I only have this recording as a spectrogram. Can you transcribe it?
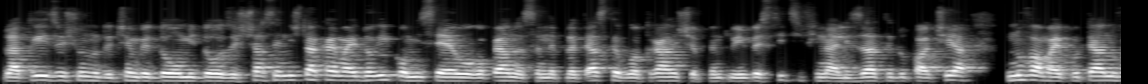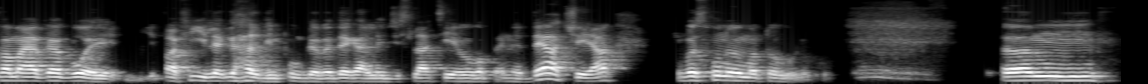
la 31 decembrie 2026, nici dacă ai mai dori Comisia Europeană să ne plătească vreo tranșă pentru investiții finalizate după aceea, nu va mai putea, nu va mai avea voie. Va fi ilegal din punct de vedere al legislației europene. De aceea, vă spun următorul lucru. Um,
